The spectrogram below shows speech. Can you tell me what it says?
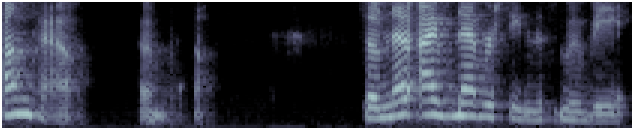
Kung Pow. Kung Pow. So ne- I've never seen this movie.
